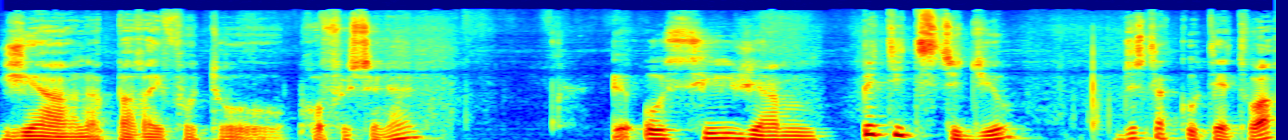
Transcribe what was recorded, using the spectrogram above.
j'ai un appareil photo professionnel. Et aussi, j'ai un petit studio, juste à côté de toi,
